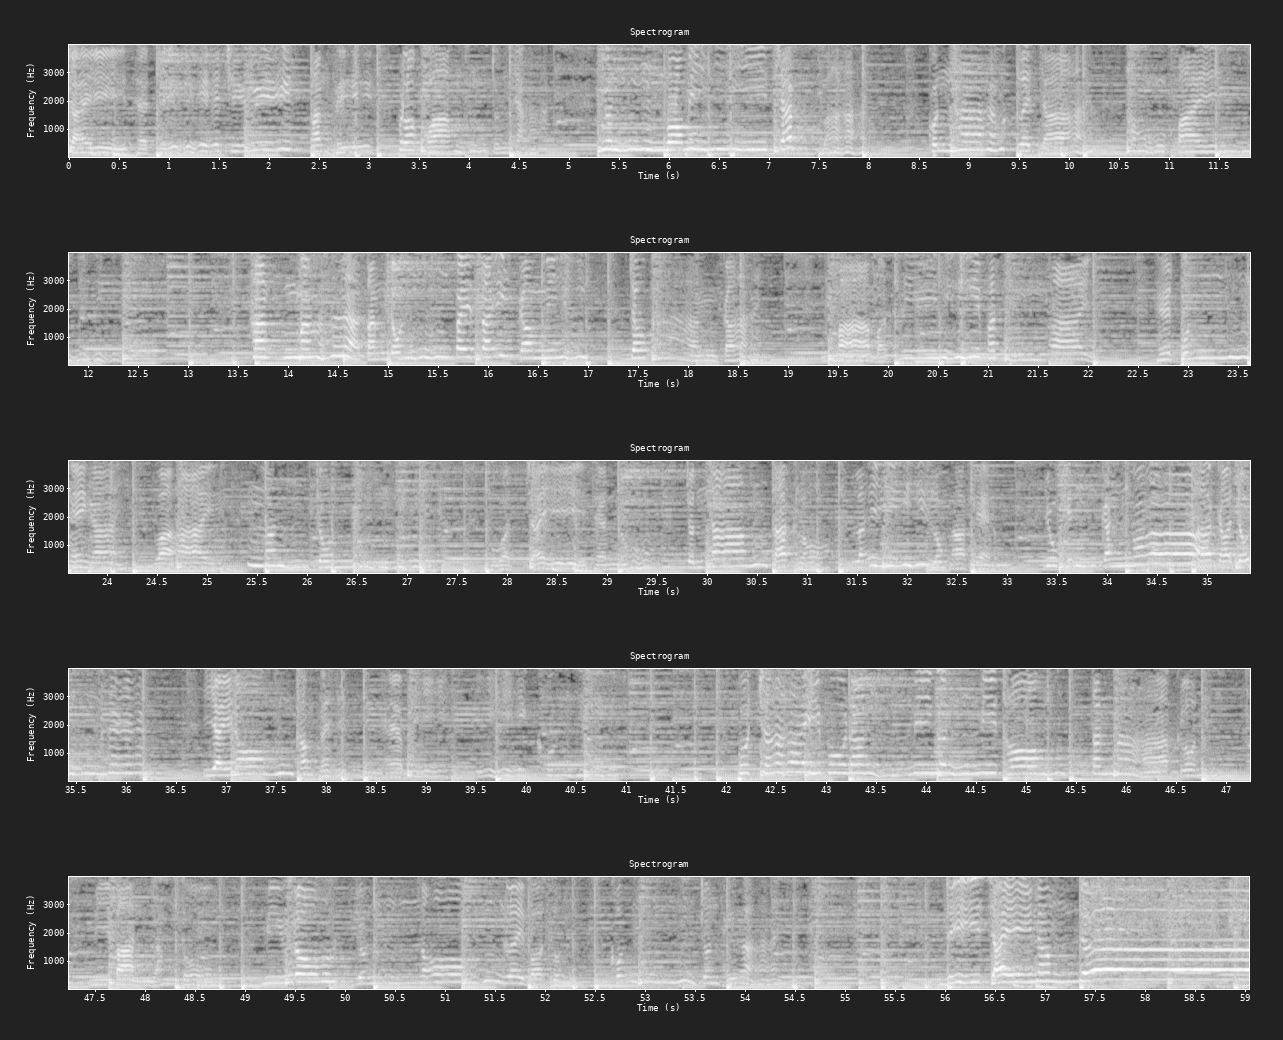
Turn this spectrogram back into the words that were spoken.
ใจแท้เทชีวิตพังเพเพราะความจนยากเงินบ่มีจักบาทคนหักเลยจากเอาไปหักมาตั้งดนไปใส่ก็มี เจ้าข้างกาย มาบัดนี้พัดทิ้งอาย เหตุผลง่ายๆว่าอายมันจน วใจแทนน้องจนน้ำตาคลอไหลลงอาแก้มอยู่กินกันมากะจนแห้งใหญ่น้องคำแพงแอบมีอีกคน ผู้ชายผู้นั้นมีเงินมีทองตั้งมากล้น มีบ้านหลังโต มีรถยนต์น้องเลยบ่สนคนจนเพื่ออาย ดีใจน้ำเด้อ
